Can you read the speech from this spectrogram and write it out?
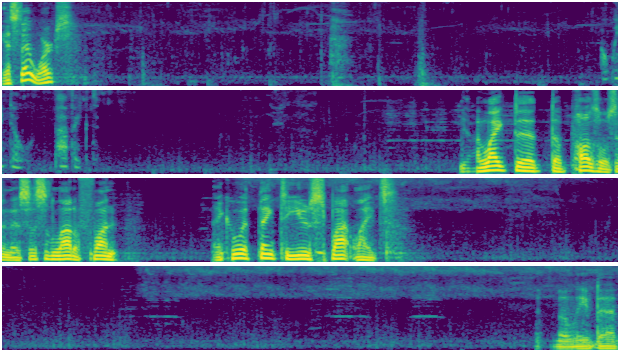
Guess that works. A window. Perfect. Yeah, I like the the puzzles in this. This is a lot of fun. Like who would think to use spotlights? Gonna leave that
